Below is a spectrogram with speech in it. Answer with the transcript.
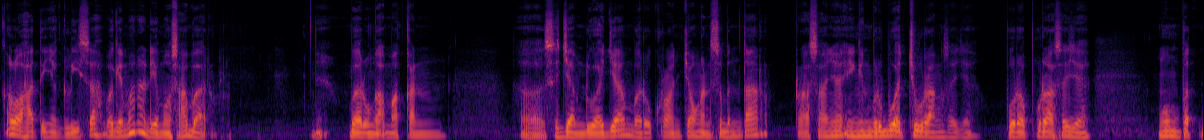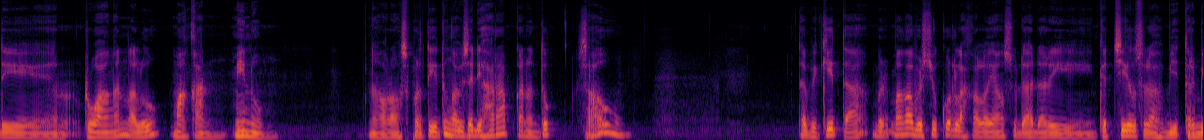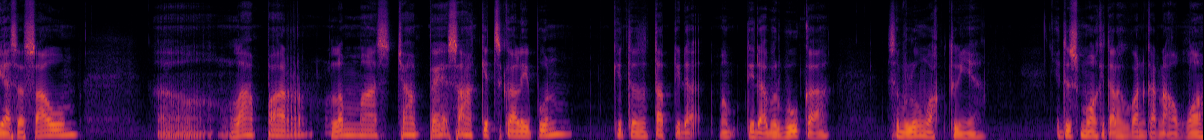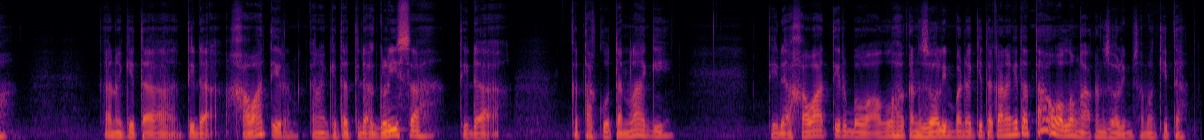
Kalau hatinya gelisah, bagaimana dia mau sabar? Ya, baru nggak makan uh, sejam dua jam, baru keroncongan sebentar, rasanya ingin berbuat curang saja, pura-pura saja, ngumpet di ruangan lalu makan, minum. Nah orang seperti itu nggak bisa diharapkan untuk saum. Tapi kita, maka bersyukurlah kalau yang sudah dari kecil sudah terbiasa saum, uh, lapar, lemas, capek, sakit sekalipun, kita tetap tidak tidak berbuka sebelum waktunya. Itu semua kita lakukan karena Allah. Karena kita tidak khawatir, karena kita tidak gelisah, tidak ketakutan lagi. Tidak khawatir bahwa Allah akan zolim pada kita karena kita tahu Allah nggak akan zolim sama kita.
